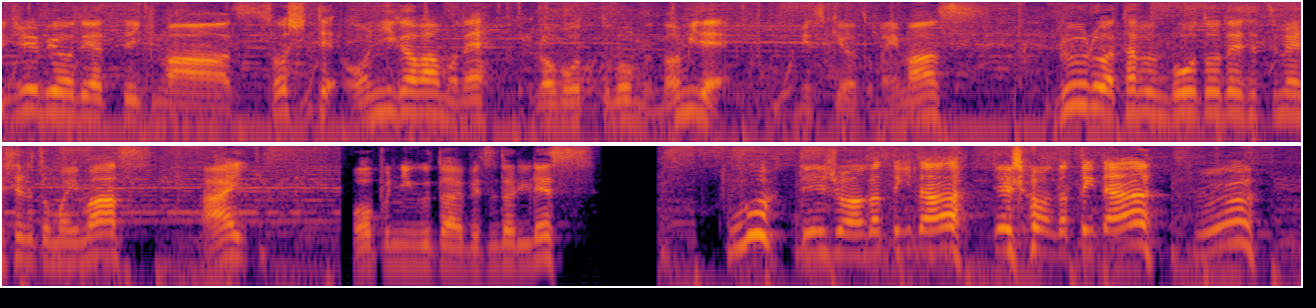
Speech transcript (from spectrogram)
90秒でやっていきます。そして鬼側もねロボットボムのみで見つけようと思います。ルールは多分冒頭で説明してると思います。はい。オープニングとは別撮りです。うテンション上がってきた。テンション上がってきた。うう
